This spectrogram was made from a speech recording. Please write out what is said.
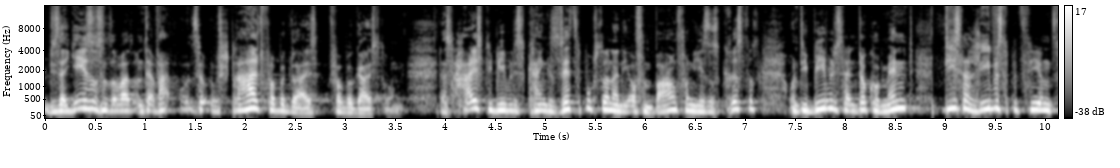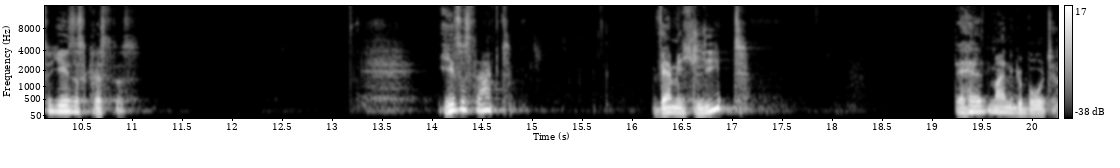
und dieser Jesus und sowas, und er war so, strahlt vor, vor Begeisterung. Das heißt, die Bibel ist kein Gesetzbuch, sondern die Offenbarung von Jesus Christus. Und die Bibel ist ein Dokument dieser Liebesbeziehung zu Jesus Christus. Jesus sagt, wer mich liebt, der hält meine Gebote.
